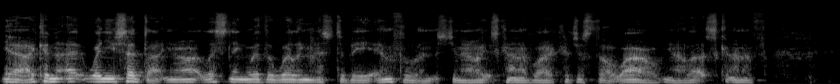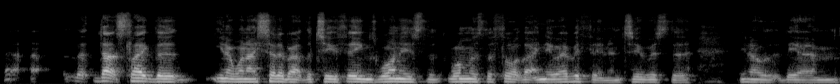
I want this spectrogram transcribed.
Yeah, I can. Uh, when you said that, you know, listening with the willingness to be influenced, you know, it's kind of like I just thought, wow, you know, that's kind of uh, that's like the you know when I said about the two things. One is the one was the thought that I knew everything, and two was the you know the um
